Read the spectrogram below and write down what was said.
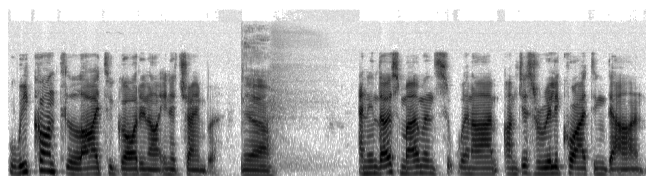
We can't lie to God in our inner chamber. Yeah. And in those moments when I'm I'm just really quieting down,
